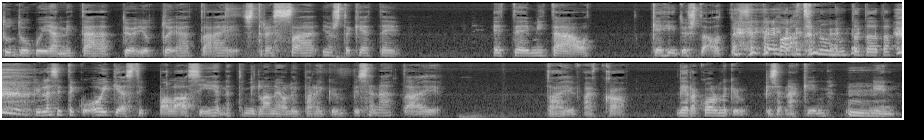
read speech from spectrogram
tuntuu, kun jännittää työjuttuja tai stressaa jostakin, ettei, ettei mitään ole kehitystä ole tässä tapahtunut, mutta tota, kyllä sitten kun oikeasti palaa siihen, että millainen oli parikymppisenä tai, tai vaikka vielä kolmekymppisenäkin, mm. niin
